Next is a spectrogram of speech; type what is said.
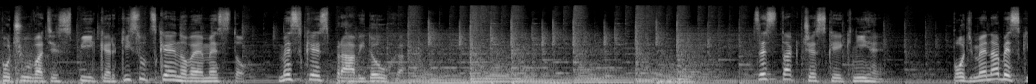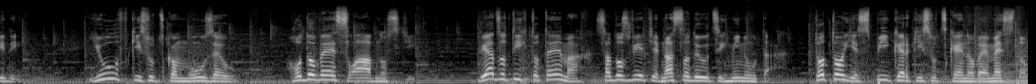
Počúvate speaker Kisucké Nové mesto. Mestské správy do ucha. Cesta k českej knihe. Poďme na Beskydy. Júl v Kisuckom múzeu. Hodové slávnosti. Viac o týchto témach sa dozviete v nasledujúcich minútach. Toto je speaker Kisucké Nové mesto.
